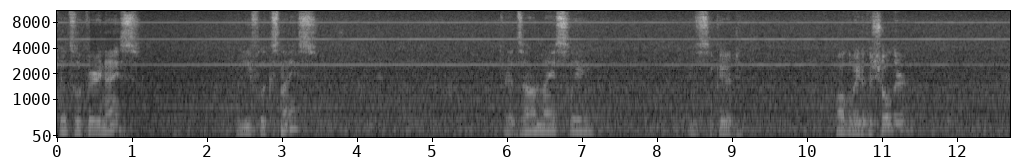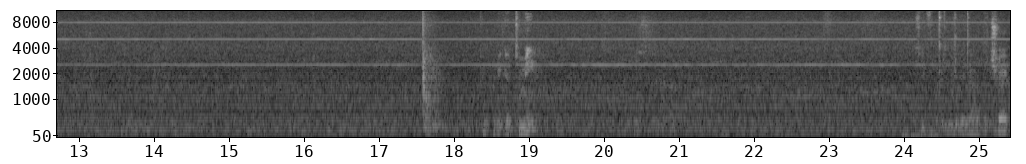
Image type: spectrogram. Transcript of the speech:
Threads look very nice. The leaf looks nice. Threads on nicely. Gives a good all the way to the shoulder. looking pretty good to me. See if I can get it out of the chuck.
